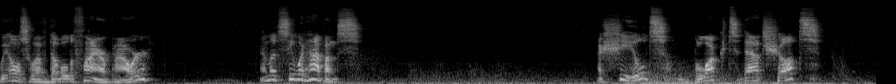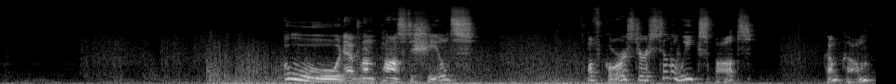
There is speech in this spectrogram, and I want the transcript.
we also have double the firepower. And let's see what happens. A shield blocked that shot. Ooh, that one past the shields. Of course, there's still a weak spot. Come, come.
